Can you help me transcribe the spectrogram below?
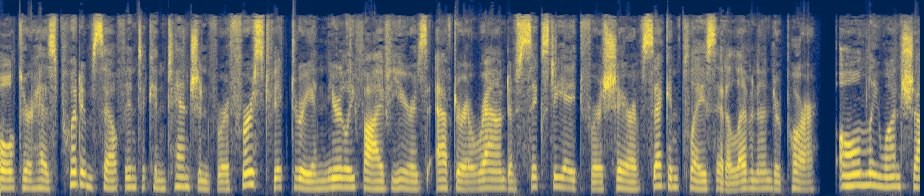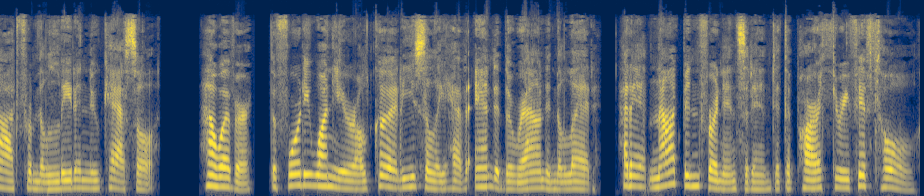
Poulter has put himself into contention for a first victory in nearly five years after a round of 68 for a share of second place at 11 under par, only one shot from the lead in Newcastle. However, the 41-year-old could easily have ended the round in the lead had it not been for an incident at the par 3 fifth hole,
